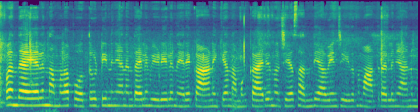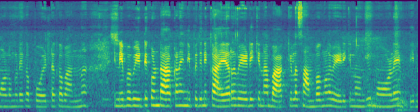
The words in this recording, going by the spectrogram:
അപ്പോൾ എന്തായാലും നമ്മൾ ആ പോത്തുകുട്ടീനെ ഞാൻ എന്തായാലും വീഡിയോയിൽ നേരെ കാണിക്കാം. നമുക്ക് കാര്യം എന്ന് വെച്ചാൽ സന്ധ്യ ആവുകയും ചെയ്തത് മാത്രമല്ല ഞാനും മോളും കൂടെയൊക്കെ പോയിട്ടൊക്കെ വന്ന് ഇനിയിപ്പോൾ വീട്ടിൽ കൊണ്ടാക്കണം ഇനിയിപ്പോൾ ഇതിന് കയറ് മേടിക്കണം ബാക്കിയുള്ള സംഭവങ്ങൾ മേടിക്കണമെങ്കിൽ മോളെയും പിന്നെ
